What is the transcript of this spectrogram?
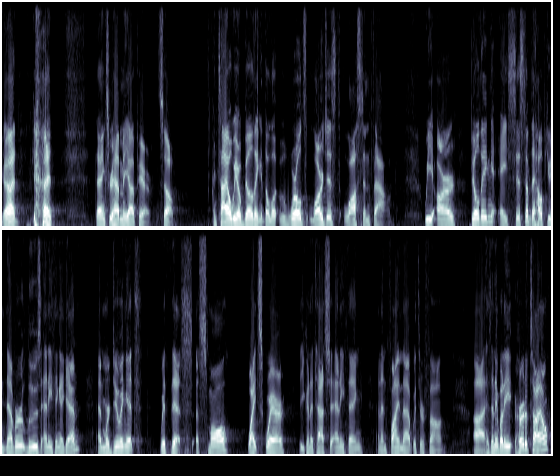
Good, good. Thanks for having me up here. So, in Tile, we are building the world's largest lost and found. We are building a system to help you never lose anything again, and we're doing it with this a small white square that you can attach to anything and then find that with your phone. Uh, has anybody heard of Tile?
